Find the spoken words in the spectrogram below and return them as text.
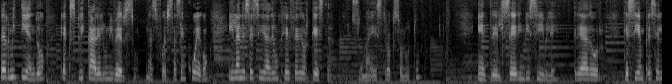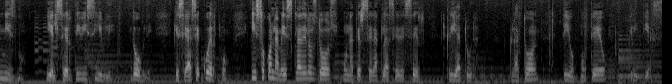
Permitiendo explicar el universo, las fuerzas en juego y la necesidad de un jefe de orquesta, su maestro absoluto? Entre el ser invisible, creador, que siempre es el mismo, y el ser divisible, doble, que se hace cuerpo, hizo con la mezcla de los dos una tercera clase de ser, criatura. Platón, Timoteo, Critias.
